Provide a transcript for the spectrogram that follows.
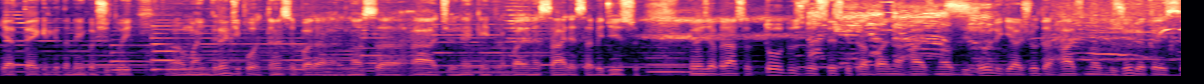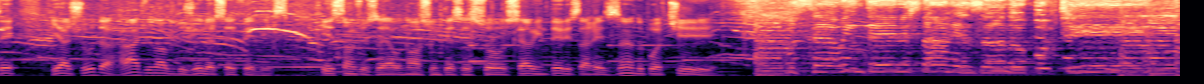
e a técnica também constitui uma grande importância para a nossa rádio, né? Quem trabalha nessa área sabe disso. Grande abraço a todos vocês que trabalham na Rádio 9 de Julho, que ajuda a Rádio 9 de Julho a crescer e ajuda a Rádio 9 de Julho a ser feliz. E São José, o nosso intercessor, o céu inteiro está rezando por ti. O céu inteiro está rezando por ti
